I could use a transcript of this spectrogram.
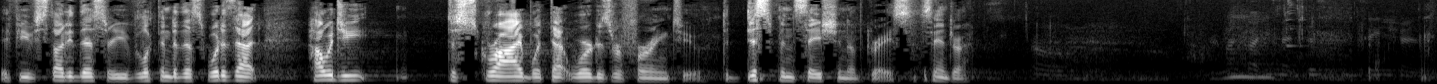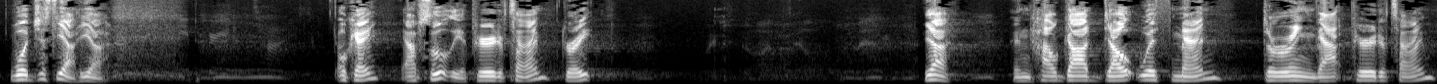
If you've studied this or you've looked into this, what is that? How would you describe what that word is referring to? The dispensation of grace. Sandra. Well, just, yeah, yeah. Okay, absolutely. A period of time. Great. Yeah. And how God dealt with men during that period of time.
